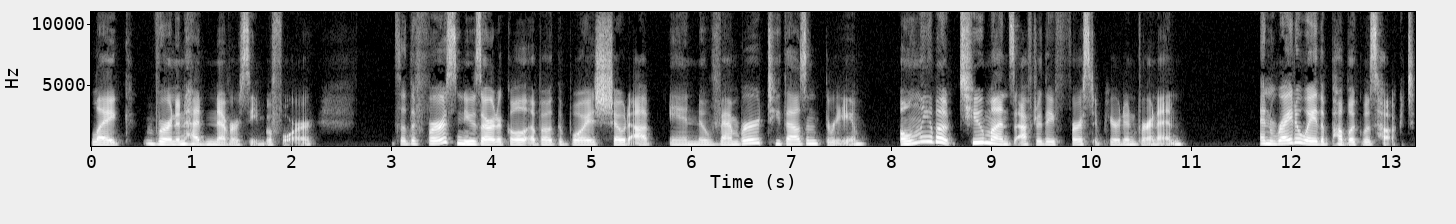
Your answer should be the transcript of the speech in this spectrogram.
like Vernon had never seen before. So the first news article about the boys showed up in November 2003, only about two months after they first appeared in Vernon. And right away, the public was hooked.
